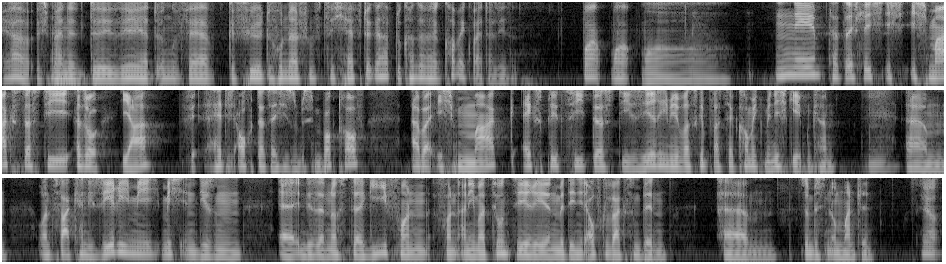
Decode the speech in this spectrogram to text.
Ja, ich meine, die Serie hat ungefähr gefühlt 150 Hefte gehabt. Du kannst einfach den Comic weiterlesen. Wah, wah, wah. Nee, tatsächlich, ich, ich mag's, dass die, also ja, hätte ich auch tatsächlich so ein bisschen Bock drauf, aber ich mag explizit, dass die Serie mir was gibt, was der Comic mir nicht geben kann. Ähm, und zwar kann die Serie mich, mich in diesem, äh, in dieser Nostalgie von, von Animationsserien, mit denen ich aufgewachsen bin, ähm, so ein bisschen ummanteln. Ja.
